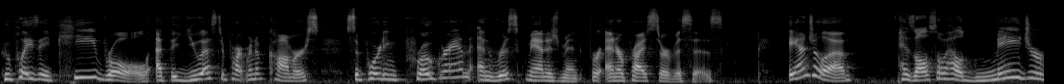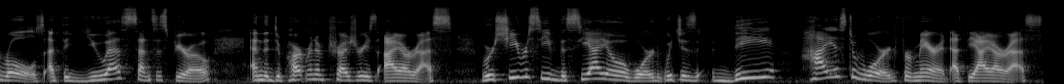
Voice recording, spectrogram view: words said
who plays a key role at the U.S. Department of Commerce supporting program and risk management for enterprise services. Angela has also held major roles at the U.S. Census Bureau and the Department of Treasury's IRS, where she received the CIO Award, which is the highest award for merit at the IRS.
